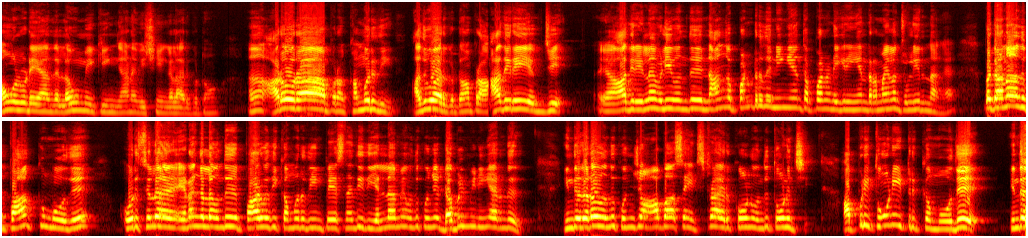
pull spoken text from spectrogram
அவங்களுடைய அந்த லவ் மேக்கிங்கான விஷயங்களாக இருக்கட்டும் அரோரா அப்புறம் கமருதி அதுவாக இருக்கட்டும். அப்புறம் ஆதிரே எஃப்ஜே. ஆதிரையெல்லாம் வெளியே வந்து நாங்கள் பண்ணுறது நீங்கள் ஏன் தப்பாக நினைக்கிறீங்கன்ற மாதிரிலாம் சொல்லியிருந்தாங்க. பட் ஆனால் அது பார்க்கும்போது ஒரு சில இடங்களில் வந்து பார்வதி கமருதின்னு பேசினது இது எல்லாமே வந்து கொஞ்சம் டபுள் மீனிங்காக இருந்தது. இந்த தடவை வந்து கொஞ்சம் ஆபாசம் எக்ஸ்ட்ரா இருக்கும்னு வந்து தோணுச்சு. அப்படி தோணிட்டு இருக்கும் போது இந்த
